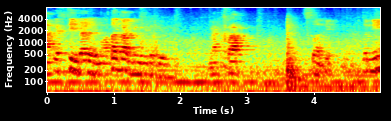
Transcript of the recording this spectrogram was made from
RST ได้เลยมอเตอร์ก็ UW นะครับ ส่วนอีกตัวนี้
